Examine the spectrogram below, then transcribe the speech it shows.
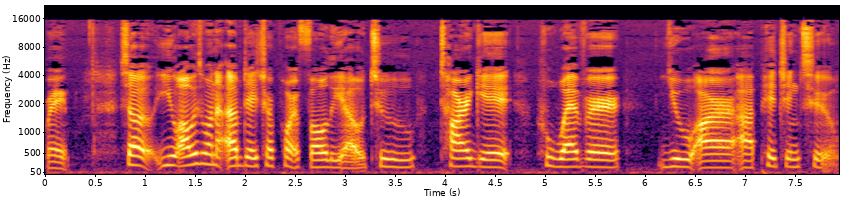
right? So you always want to update your portfolio to target whoever you are uh, pitching to.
